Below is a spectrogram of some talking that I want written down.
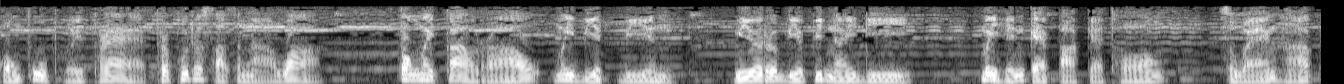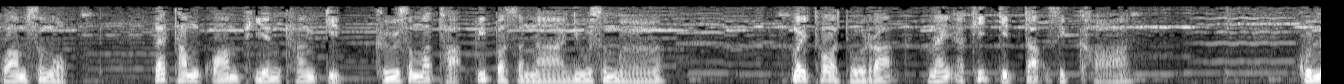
ของผู้เผยแพร่พระพุทธศาสนาว่า ต้องไม่ก้าวร้าว ไม่เบียดเบียน มีระเบียบวินัยดี ไม่เห็นแก่ปากแก่ท้อง แสวงหาความสงบ และทำความเพียรทางจิตคือสมถะวิปัสนาอยู่เสมอ ไม่ทอดทุระในอธิจิตตสิกขา คุณ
